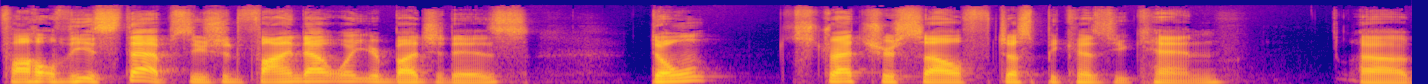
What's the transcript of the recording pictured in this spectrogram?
follow these steps. You should find out what your budget is. Don't stretch yourself just because you can. Uh,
